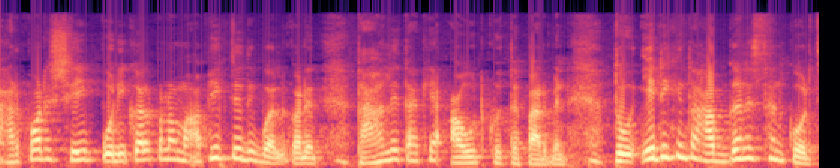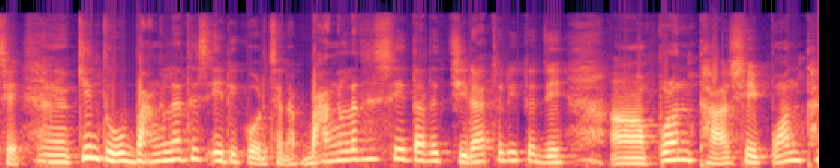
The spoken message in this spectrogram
তারপরে সেই পরিকল্পনা মাফিক যদি বল করেন তাহলে তাকে আউট করতে পারবেন। তো এটি কিন্তু আফগানিস্তান করছে। কিন্তু বাংলাদেশ এটি করছে না। বাংলাদেশ সেই তাদের চিরাচরিত যে পন্থা সেই পন্থা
